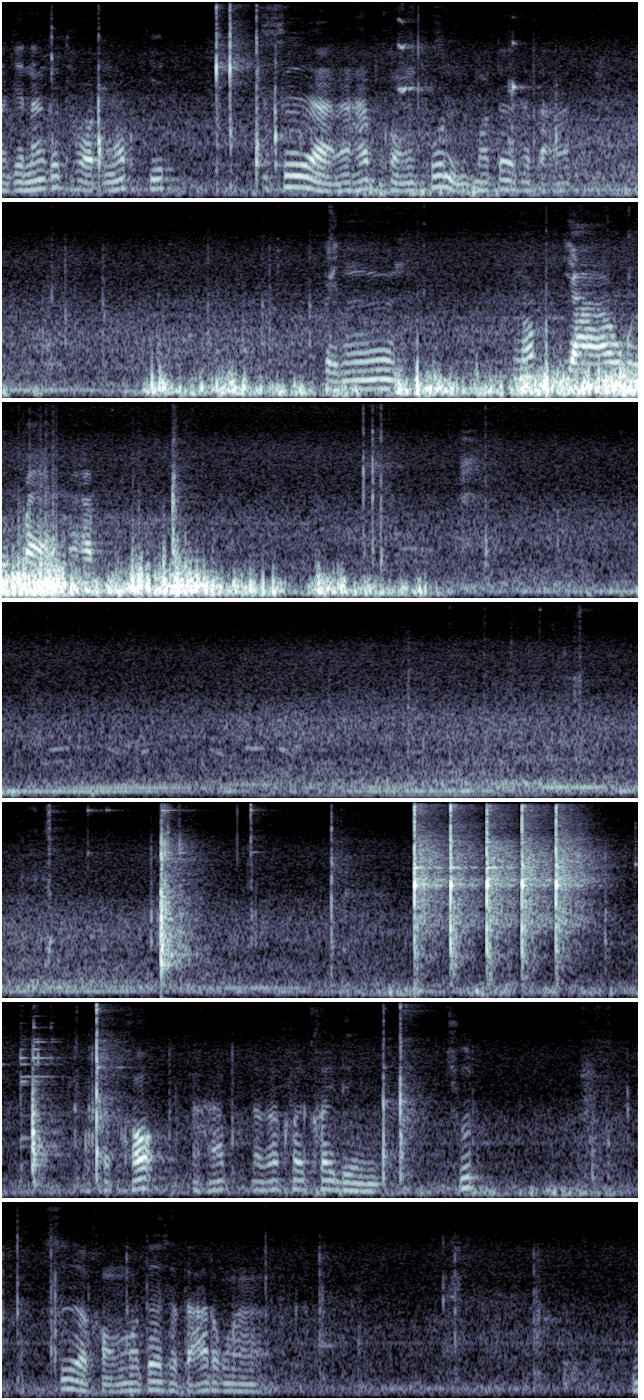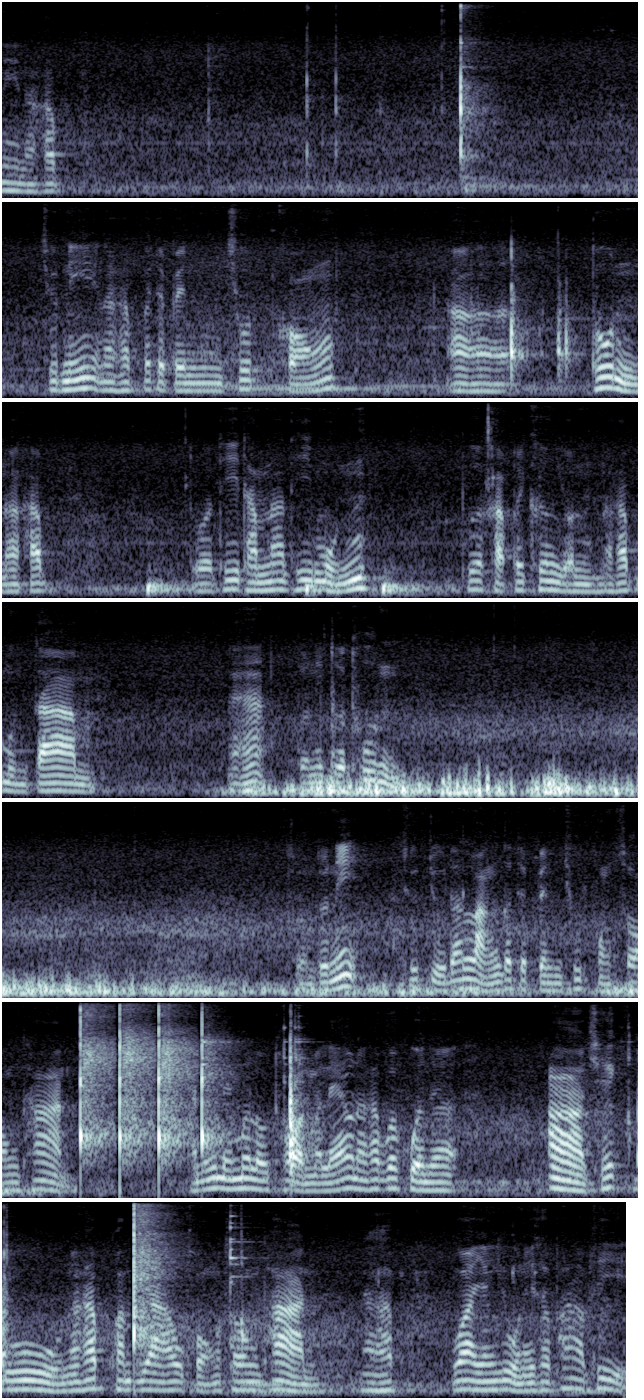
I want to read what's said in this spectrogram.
ลังจากนั้นก็ถอดน็อตยึดเสื้อนะครับของทุ่นมอเตอร์สตาร์ทเป็นน็อตยาวเบอร์แปดนะครับจะเคาะนะครับ แล้วก็ค่อยๆดึงชุด เสื้อของมอเตอร์สตาร์ทออกมา นี่นะครับ ชุดนี้นะครับก็จะเป็นชุดของอทุ่นนะครับ ตัวที่ทำหน้าที่หมุนเพื่อขับให้เครื่องยนต์นะครับ หมุนตามนะฮะตัวนี้ตัวทุ่น ส่วนตัวนี้ชุดอยู่ด้านหลังก็จะเป็นชุดของซองท่าน อันนี้ในเมื่อเราถอดมาแล้วนะครับ ก็ควรจะอ่าเช็คดูนะครับ ความยาวของซองท่านนะครับ ว่ายังอยู่ในสภาพที่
